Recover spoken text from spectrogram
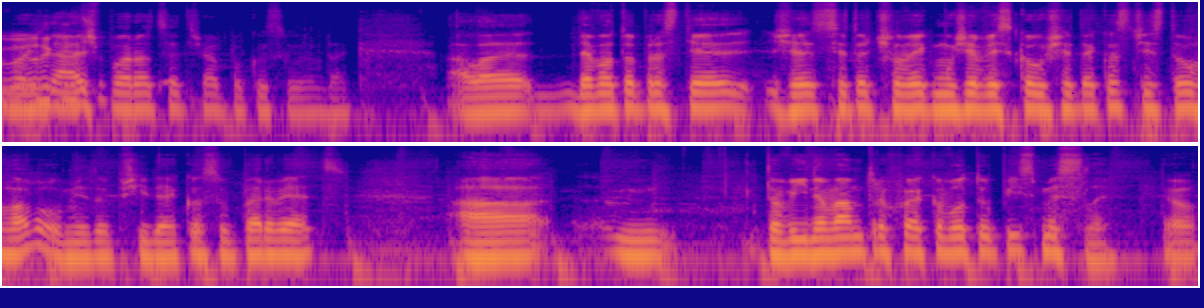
Možná až po roce třeba pokusu. Tak. Ale jde o to prostě, že si to člověk může vyzkoušet jako s čistou hlavou. Mně to přijde jako super věc. A mm, to víno vám trochu jako otupí smysly. Jo?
